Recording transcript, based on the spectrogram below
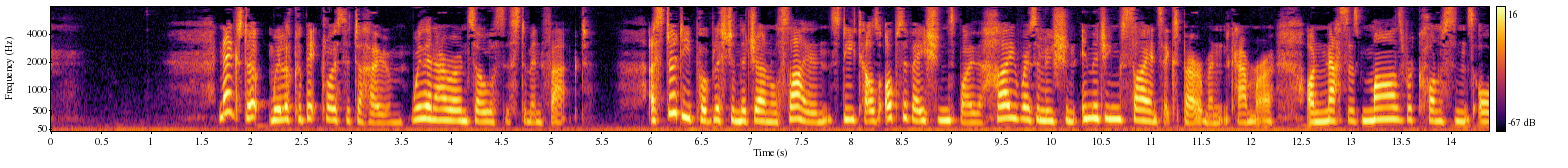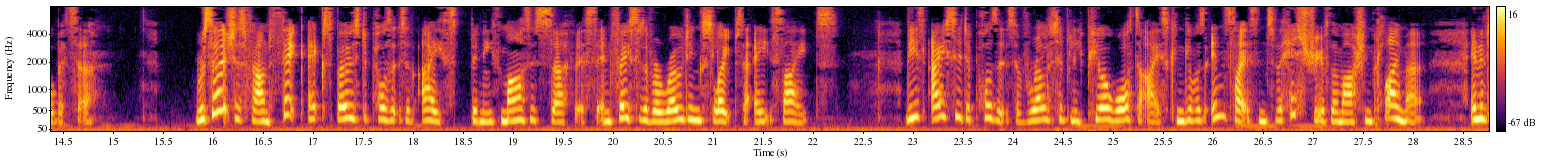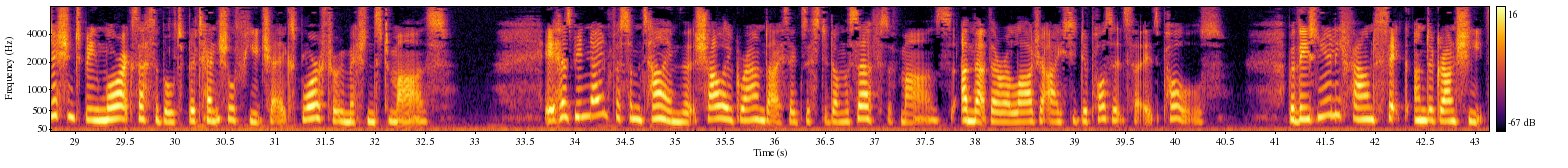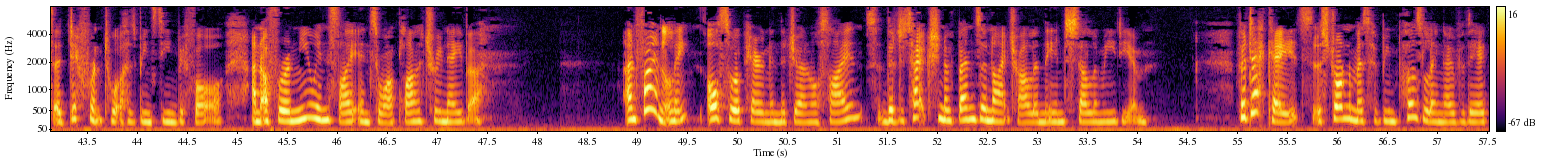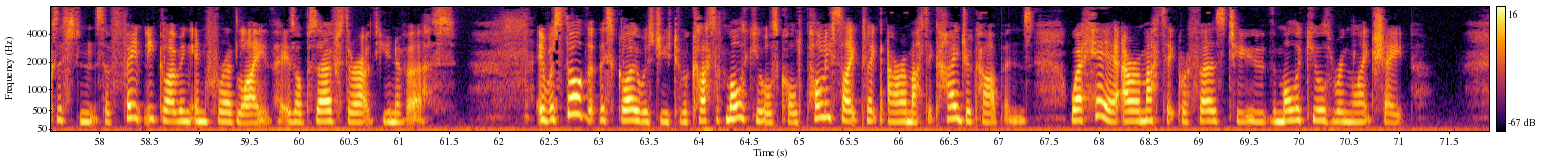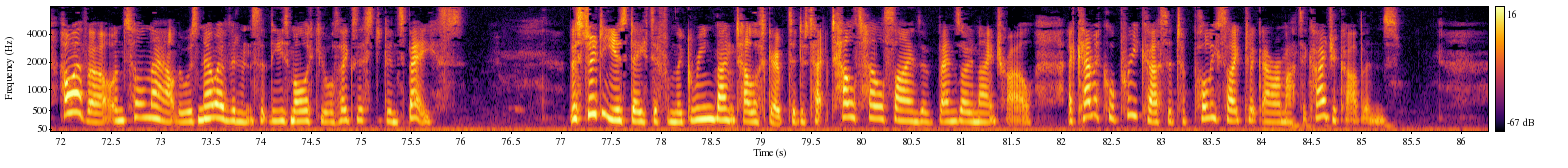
Next up, we look a bit closer to home, within our own solar system, in fact. A study published in the journal Science details observations by the High Resolution Imaging Science Experiment camera on NASA's Mars Reconnaissance Orbiter. Researchers found thick exposed deposits of ice beneath Mars's surface in faces of eroding slopes at eight sites. These icy deposits of relatively pure water ice can give us insights into the history of the Martian climate, in addition to being more accessible to potential future exploratory missions to Mars. It has been known for some time that shallow ground ice existed on the surface of Mars, and that there are larger icy deposits at its poles. But these newly found thick underground sheets are different to what has been seen before, and offer a new insight into our planetary neighbour. And finally, also appearing in the journal Science, the detection of benzonitrile in the interstellar medium. For decades, astronomers have been puzzling over the existence of faintly glowing infrared light that is observed throughout the universe. It was thought that this glow was due to a class of molecules called polycyclic aromatic hydrocarbons, where here aromatic refers to the molecule's ring-like shape. However, until now, there was no evidence that these molecules existed in space. The study used data from the Green Bank telescope to detect telltale signs of benzonitrile, a chemical precursor to polycyclic aromatic hydrocarbons.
